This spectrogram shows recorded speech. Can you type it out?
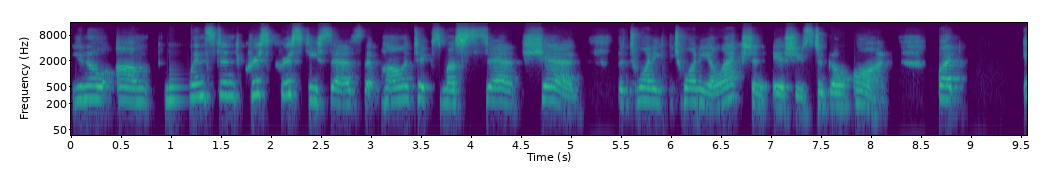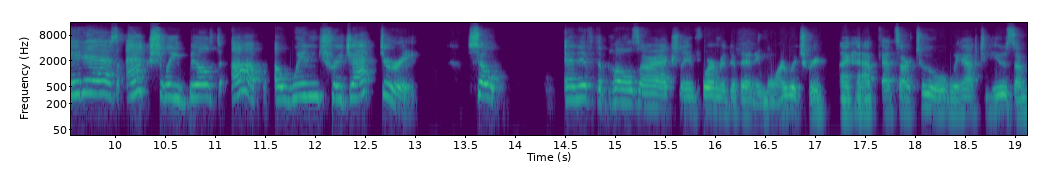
you know, um, Winston, Chris Christie says that politics must set, shed the 2020 election issues to go on. But it has actually built up a win trajectory. So and if the polls are actually informative anymore, which we I have, that's our tool, we have to use them,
